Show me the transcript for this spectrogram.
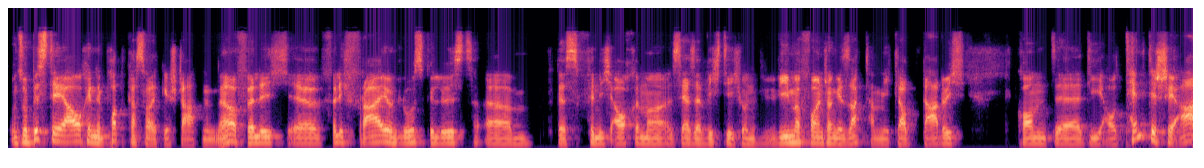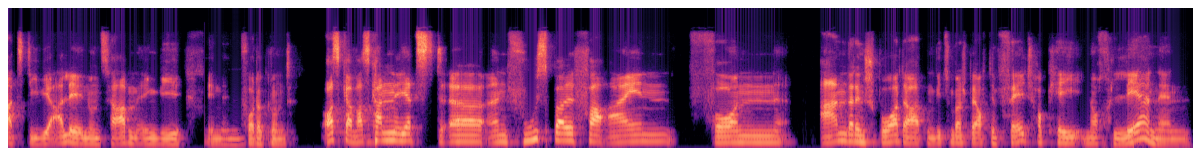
Und so bist du ja auch in den Podcast heute gestartet, ne? völlig, äh, völlig frei und losgelöst. Ähm, das finde ich auch immer sehr, sehr wichtig. Und wie wir vorhin schon gesagt haben, ich glaube, dadurch kommt äh, die authentische Art, die wir alle in uns haben, irgendwie in den Vordergrund. Oskar, was kann jetzt äh, ein Fußballverein von anderen Sportarten, wie zum Beispiel auch dem Feldhockey, noch lernen?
